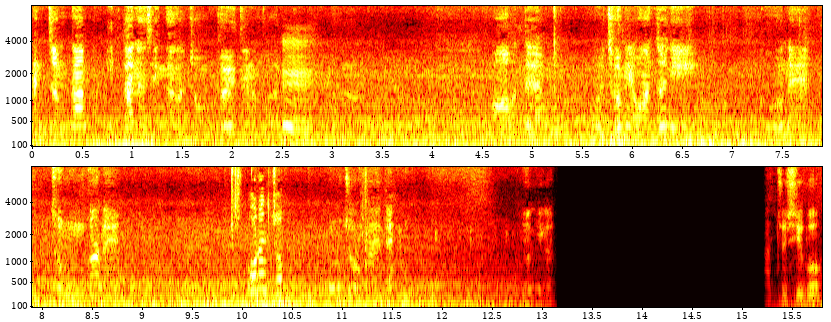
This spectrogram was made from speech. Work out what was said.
안정감 있다는 생각은 좀 덜 드는 것 같아요. 응. 아 근데 뭐- 우리 정이 완전히 그거네 전문가네. 오른쪽. 오른쪽으로 가야 돼? 여기가 맞추시고.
